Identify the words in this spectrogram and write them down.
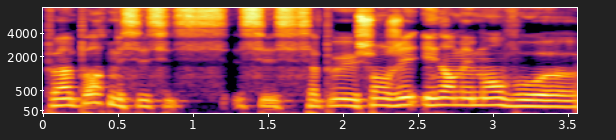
peu importe, mais c'est, ça peut changer énormément vos euh,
